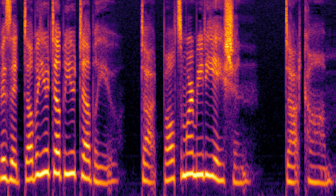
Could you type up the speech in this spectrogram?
visit www.baltimoremediation.com.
